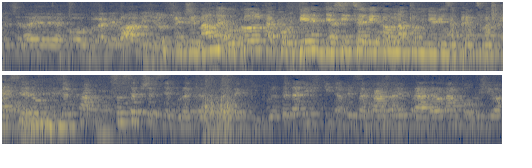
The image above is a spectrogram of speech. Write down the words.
předseda je jako v radě vlády. Že? Takže máme úkol, tak během měsíce bychom na to měli zapracovat. co se přesně budete, budete chtít? Budete tady chtít, aby zakázali prádelnám používat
